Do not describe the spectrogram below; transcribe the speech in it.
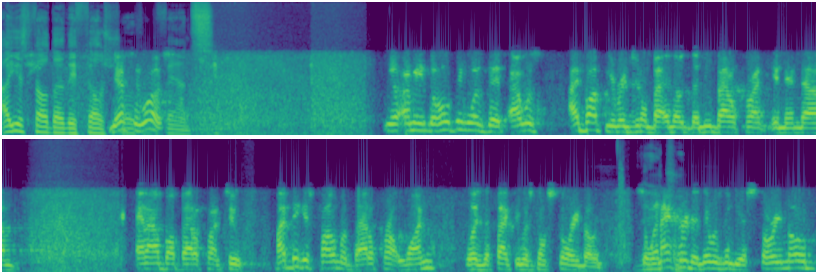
I just felt that they fell short Yes, it was. fans. Yeah, I mean, the whole thing was that I was I bought the original the, the new Battlefront, and then um, and I bought Battlefront two. My biggest problem with Battlefront one was the fact there was no story mode. So when I heard that there was going to be a story mode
